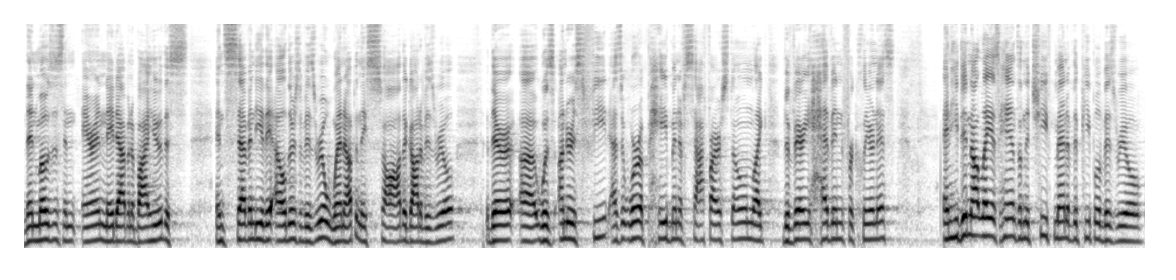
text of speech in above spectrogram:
Then Moses and Aaron, Nadab and Abihu, this, and 70 of the elders of Israel went up and they saw the God of Israel. There uh, was under his feet, as it were, a pavement of sapphire stone, like the very heaven for clearness. And he did not lay his hands on the chief men of the people of Israel.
